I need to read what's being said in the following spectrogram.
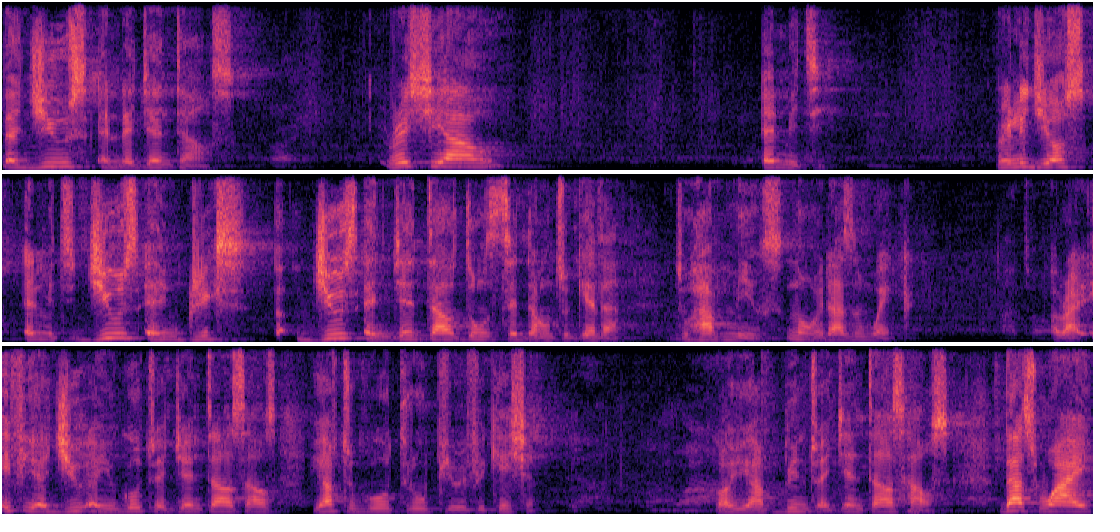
the Jews and the Gentiles. Racial enmity, religious enmity. Jews and Greeks, uh, Jews and Gentiles don't sit down together to have meals. No, it doesn't work. All right. If you're a Jew and you go to a Gentile's house, you have to go through purification. Or you have been to a Gentile's house. That's why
